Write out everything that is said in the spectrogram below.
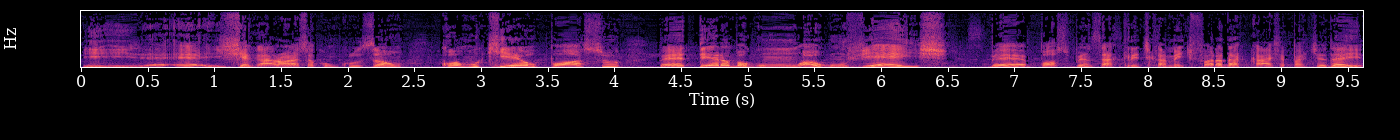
e, e, é, é, e chegaram a essa conclusão, como que eu posso é, ter algum, algum viés? É, posso pensar criticamente fora da caixa a partir daí.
